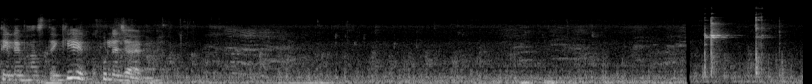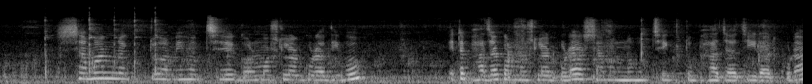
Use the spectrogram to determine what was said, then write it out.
তেলে ভাজতে গিয়ে খুলে যায় না। সামান্য একটু আমি হচ্ছে গরম মশলার গুঁড়া দিব। এটা ভাজা গরম মশলার গুঁড়া আর সামান্য হচ্ছে একটু ভাজা জিরার গুঁড়া।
